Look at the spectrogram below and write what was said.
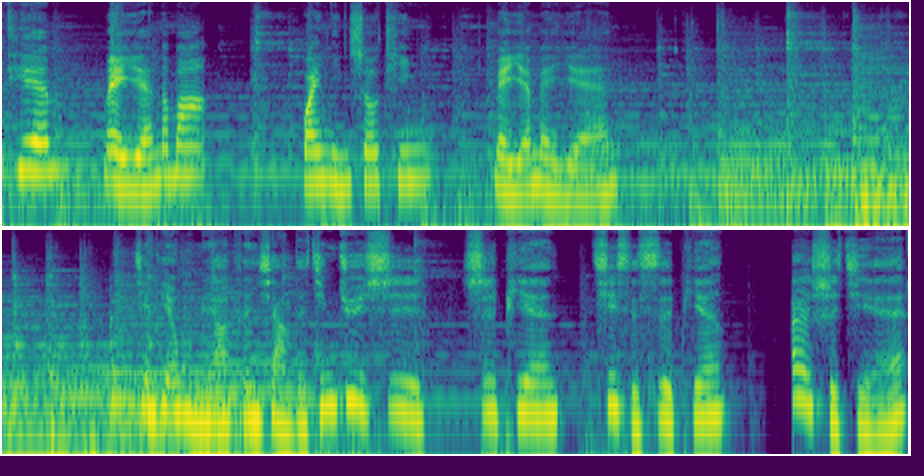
天美颜了吗？欢迎您收听美颜美颜。今天我们要分享的金句是诗篇七十四篇二十节：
